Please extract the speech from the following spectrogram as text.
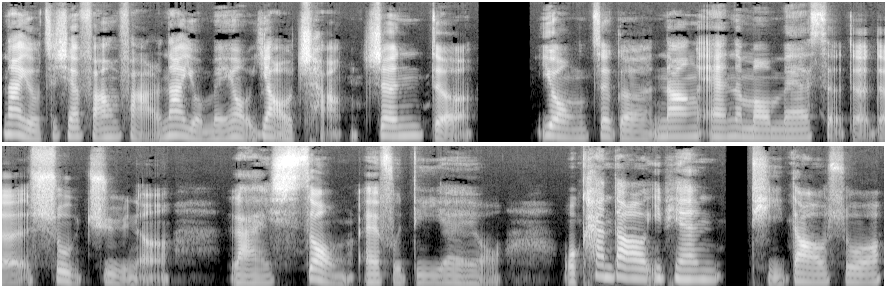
那有这些方法了，那有没有药厂真的用这个 non-animal method 的数据呢？来送 FDA 哦，我看到一篇提到说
